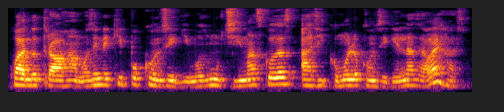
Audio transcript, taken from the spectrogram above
cuando trabajamos en equipo conseguimos muchísimas cosas así como lo consiguen las abejas.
